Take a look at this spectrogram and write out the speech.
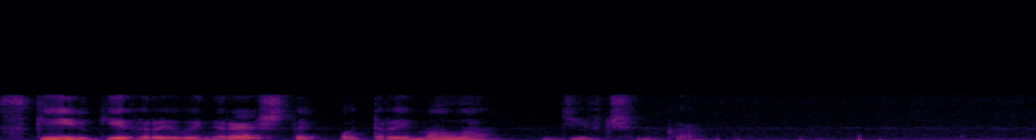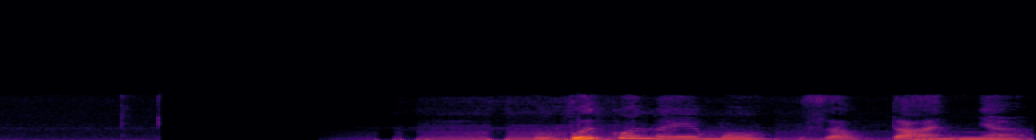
Скільки гривень решти отримала дівчинка. Виконаємо завдання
